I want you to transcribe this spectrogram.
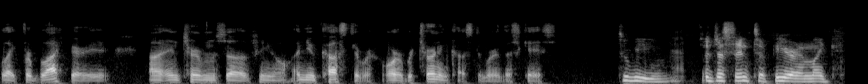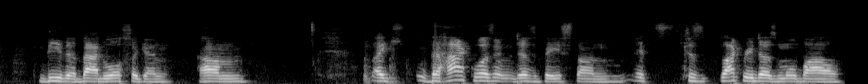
like for BlackBerry, uh, in terms of you know a new customer or a returning customer in this case. to be to just interfere and like be the bad wolf again. Um, like the hack wasn't just based on it's because BlackBerry does mobile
